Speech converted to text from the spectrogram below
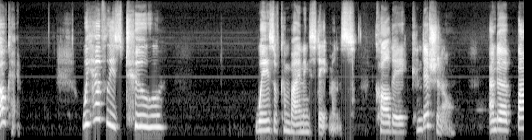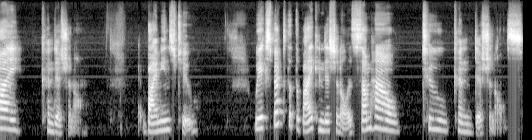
Okay. We have these two ways of combining statements called a conditional and a biconditional. Bi means two. We expect that the biconditional is somehow two conditionals.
